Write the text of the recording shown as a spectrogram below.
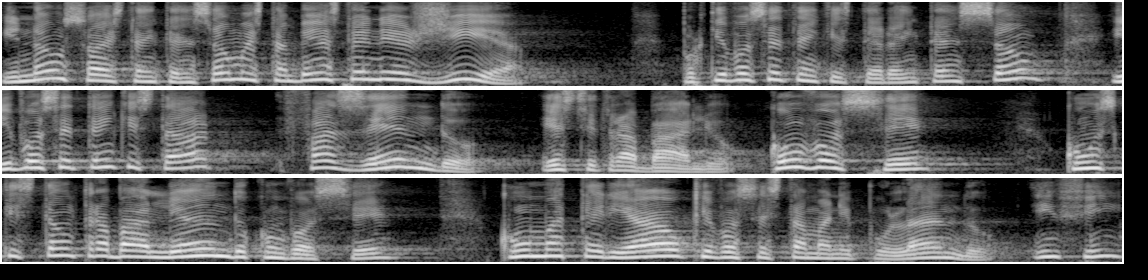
e não só esta intenção, mas também esta energia. Porque você tem que ter a intenção e você tem que estar fazendo este trabalho com você, com os que estão trabalhando com você, com o material que você está manipulando, enfim,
